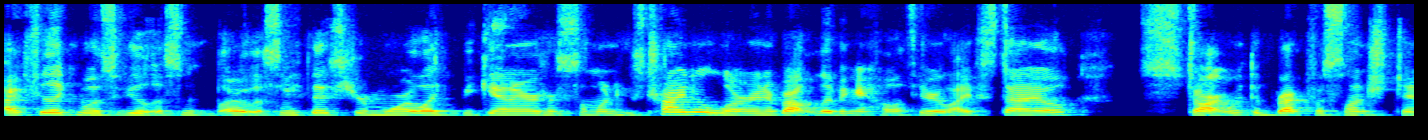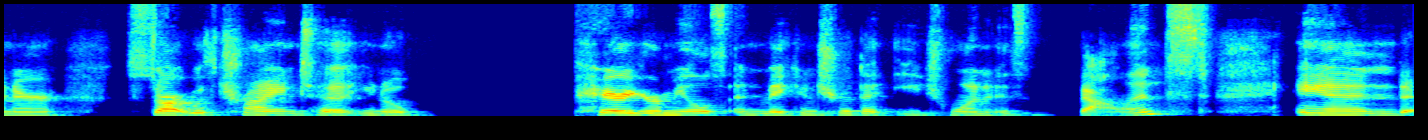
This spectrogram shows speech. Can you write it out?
I feel like most of you listen are listening to this. You're more like beginners or someone who's trying to learn about living a healthier lifestyle. Start with the breakfast, lunch, dinner. Start with trying to, you know, pair your meals and making sure that each one is balanced. And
